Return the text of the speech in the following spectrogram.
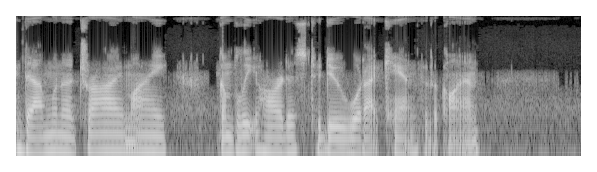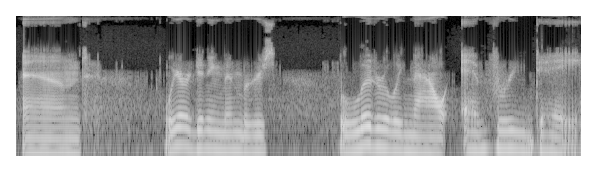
that I'm going to try my complete hardest to do what I can for the clan. And we are getting members literally now every day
